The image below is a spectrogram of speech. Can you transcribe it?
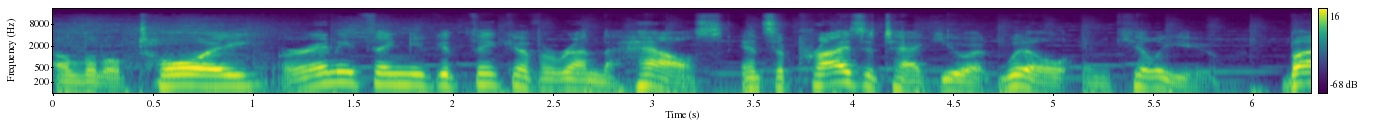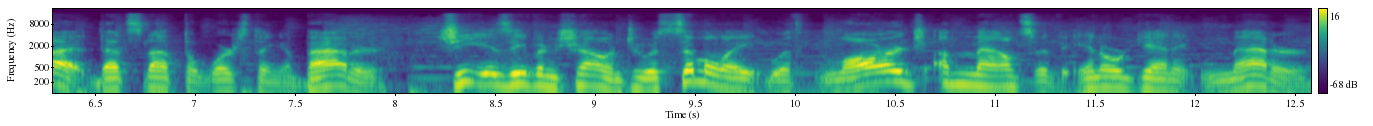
a little toy, or anything you could think of around the house, and surprise attack you at will and kill you. But that's not the worst thing about her. She is even shown to assimilate with large amounts of inorganic matter,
